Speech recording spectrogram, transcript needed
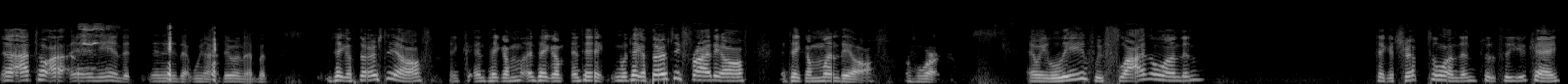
And I told I, in the end that in the end that we're not doing that, but we take a Thursday off and, and take a and take a and take we'll take a Thursday Friday off and take a Monday off of work, and we leave. We fly to London, take a trip to London to, to the UK,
